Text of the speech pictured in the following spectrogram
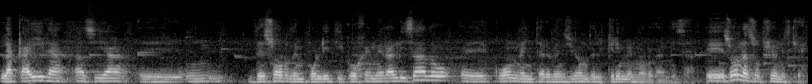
la caída hacia eh, un desorden político generalizado eh, con la intervención del crimen organizado. Eh, son las opciones que hay.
